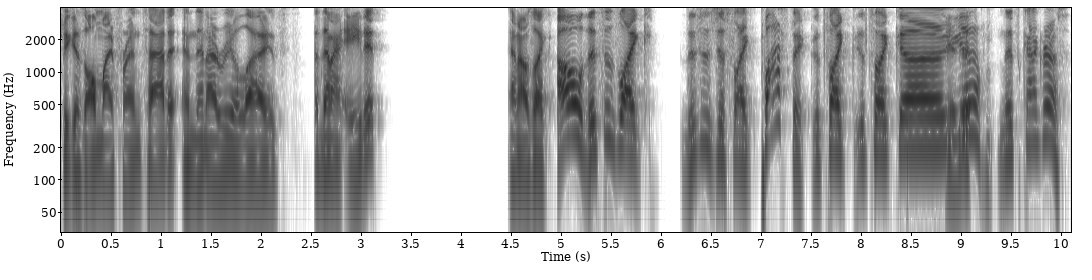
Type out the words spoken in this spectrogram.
because all my friends had it, and then I realized, and then I ate it, and I was like, "Oh, this is like this is just like plastic. It's like it's like uh, Is you it? it's kind of gross.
